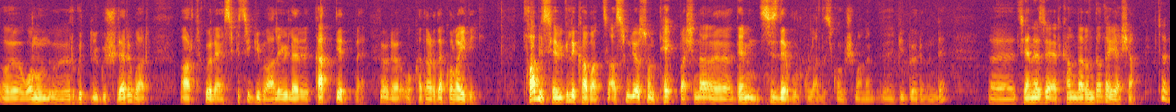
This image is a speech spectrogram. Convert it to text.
Ee, onun örgütlü güçleri var. Artık öyle eskisi gibi Alevileri katletme öyle o kadar da kolay değil. Tabii sevgili Kabakçı, asimilasyon tek başına e, demin siz de vurguladınız konuşmanın e, bir bölümünde. E, cenaze erkanlarında da yaşanmıyor Tabii.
